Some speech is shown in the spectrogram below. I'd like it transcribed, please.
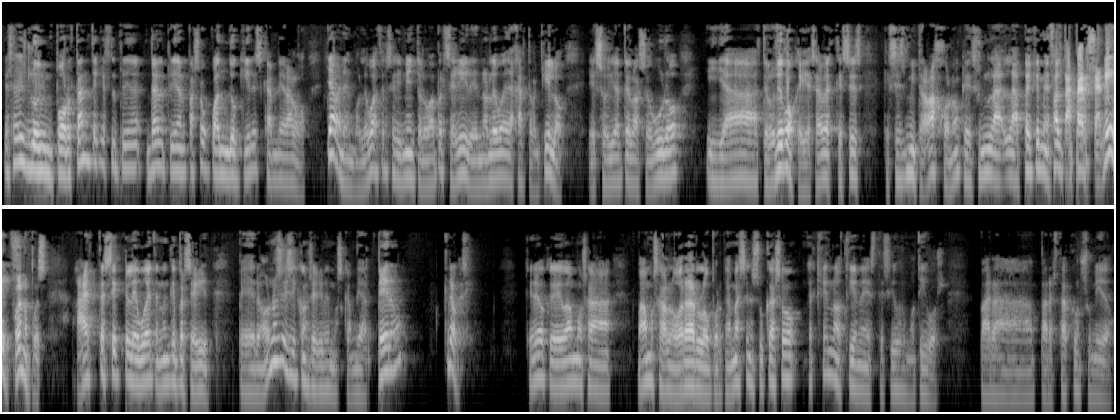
Ya sabéis lo importante que es el dar el primer paso cuando quieres cambiar algo. Ya veremos, le voy a hacer seguimiento, lo voy a perseguir, ¿eh? no le voy a dejar tranquilo, eso ya te lo aseguro y ya te lo digo, que ya sabes que ese es, que ese es mi trabajo, ¿no? que es la, la P que me falta, perseguir. Bueno, pues a este sé que le voy a tener que perseguir, pero no sé si conseguiremos cambiar, pero creo que sí. Creo que vamos a, vamos a lograrlo, porque además en su caso es que no tiene excesivos motivos para, para estar consumido.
